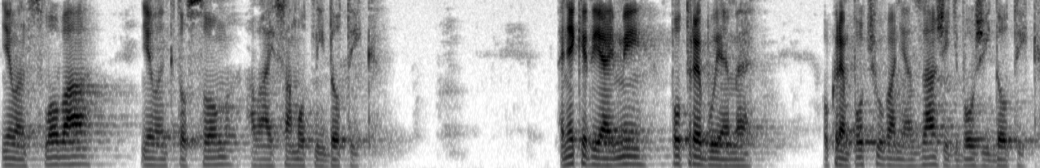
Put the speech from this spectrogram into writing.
Nielen slova, nielen kto som, ale aj samotný dotyk. A niekedy aj my potrebujeme okrem počúvania zažiť Boží dotyk.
